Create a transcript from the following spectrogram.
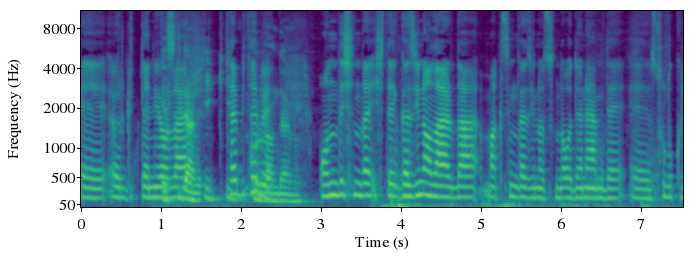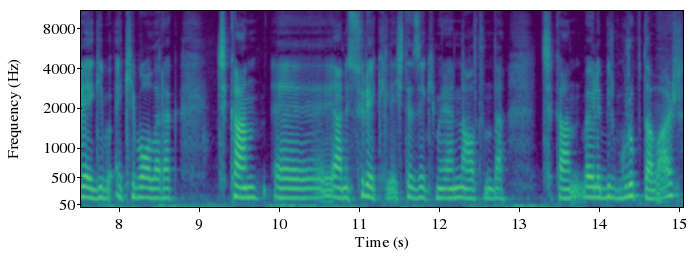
E, örgütleniyorlar. Eski dernek, ilk, ilk Tabii, tabii. kurulan dernek. Onun dışında işte gazinolarda Maxim Gazinosu'nda o dönemde e, Sulu Kule ekibi, ekibi olarak çıkan e, yani sürekli işte Zeki Müren'in altında çıkan böyle bir grup da var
